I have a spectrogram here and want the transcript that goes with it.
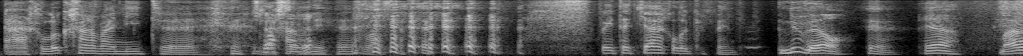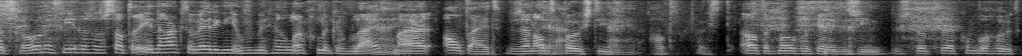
Ja, geluk gaan wij niet. Uh, lastig, gaan we niet. Hè? Lastig. Ik weet dat jij gelukkig bent. Nu wel. Ja. ja. Maar het coronavirus, als dat erin hakt, dan weet ik niet of ik nog heel lang gelukkig blijf. Nee. Maar altijd. We zijn altijd Ja, positief. nee, altijd positief. Altijd mogelijkheden zien. Dus dat eh, komt wel goed.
